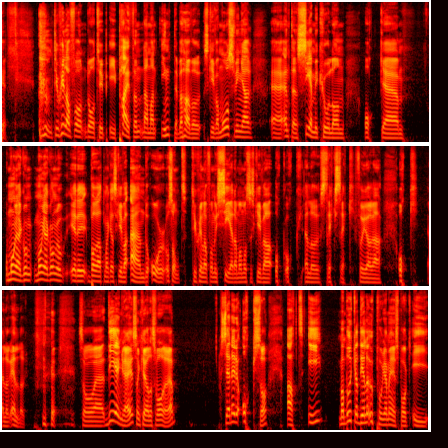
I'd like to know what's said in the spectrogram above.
till skillnad från då typ i Python, när man inte behöver skriva målsvingar, eh, inte en semikolon och eh, och många, gång, många gånger är det bara att man kan skriva and och or och sånt, till skillnad från i C där man måste skriva och och eller streck streck för att göra och eller eller. så eh, det är en grej som kan göra det svårare. Sen är det också att i man brukar dela upp programmeringsspråk i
